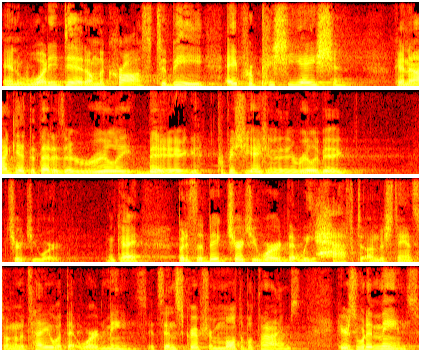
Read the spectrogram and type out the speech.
and what he did on the cross to be a propitiation Okay, now I get that that is a really big, propitiation is a really big churchy word, okay? But it's a big churchy word that we have to understand. So I'm going to tell you what that word means. It's in Scripture multiple times. Here's what it means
